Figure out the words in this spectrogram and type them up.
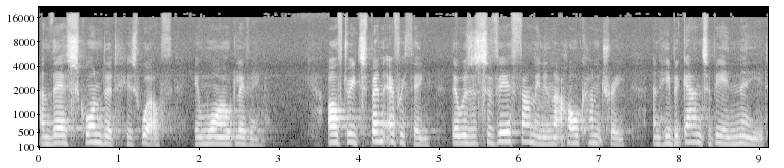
and there squandered his wealth in wild living. After he'd spent everything, there was a severe famine in that whole country, and he began to be in need.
